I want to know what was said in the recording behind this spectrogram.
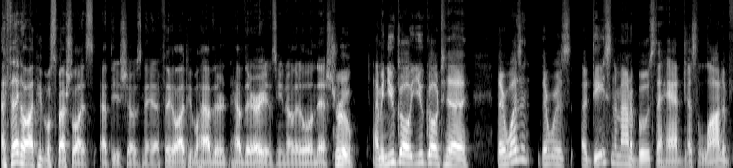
I feel like a lot of people specialize at these shows, Nate. I feel like a lot of people have their have their areas, you know, their little niche. True. I mean, you go you go to there wasn't there was a decent amount of booths that had just a lot of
